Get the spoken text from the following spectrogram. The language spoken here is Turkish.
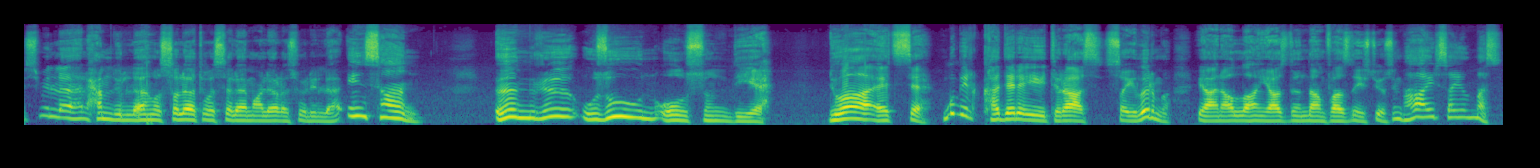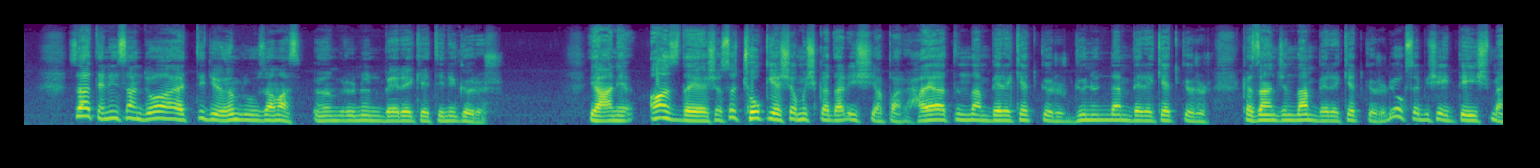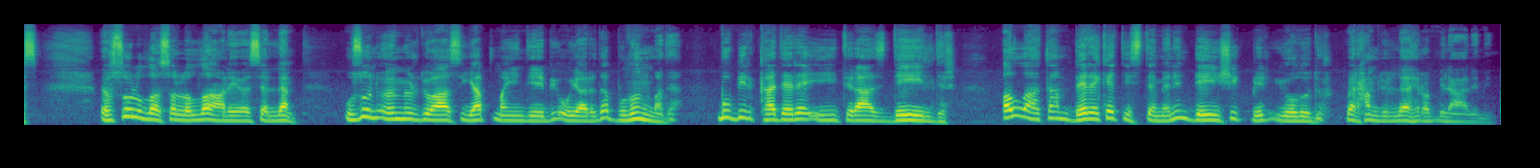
Bismillah, elhamdülillah ve salatu ve selamu ala Resulillah. İnsan ömrü uzun olsun diye dua etse bu bir kadere itiraz sayılır mı? Yani Allah'ın yazdığından fazla istiyorsun. Hayır sayılmaz. Zaten insan dua etti diye ömrü uzamaz. Ömrünün bereketini görür. Yani az da yaşasa çok yaşamış kadar iş yapar. Hayatından bereket görür, gününden bereket görür, kazancından bereket görür. Yoksa bir şey değişmez. Resulullah sallallahu aleyhi ve sellem uzun ömür duası yapmayın diye bir uyarıda bulunmadı. Bu bir kadere itiraz değildir. Allah'tan bereket istemenin değişik bir yoludur. Velhamdülillahi Rabbil Alemin.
